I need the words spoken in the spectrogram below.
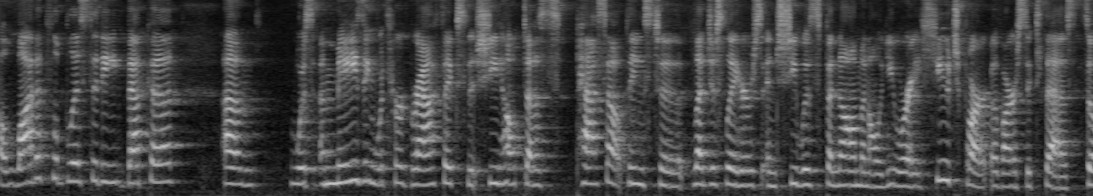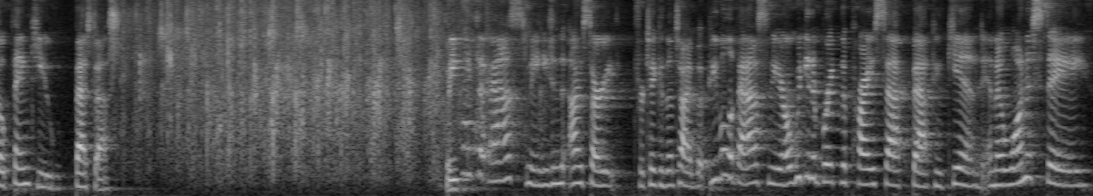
a lot of publicity. Becca um, was amazing with her graphics that she helped us pass out things to legislators, and she was phenomenal. You were a huge part of our success. So thank you, Becca. People have asked me, I'm sorry for taking the time, but people have asked me, are we going to bring the Price Act back again? And I want to say,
